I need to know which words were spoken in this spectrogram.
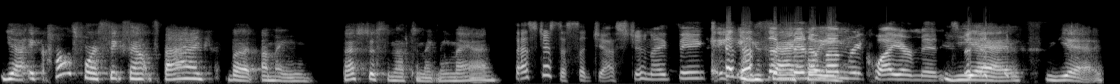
Yeah, it calls for a six ounce bag, but I mean, that's just enough to make me mad. That's just a suggestion, I think. E- That's the minimum requirement. yes, yes.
